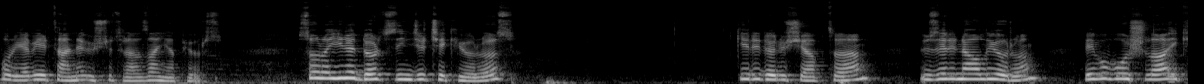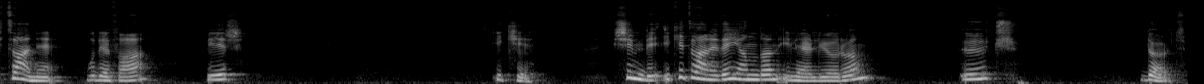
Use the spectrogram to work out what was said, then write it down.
buraya bir tane üçlü trabzan yapıyoruz. Sonra yine 4 zincir çekiyoruz. Geri dönüş yaptım. Üzerine alıyorum ve bu boşluğa iki tane bu defa bir iki şimdi iki tane de yandan ilerliyorum 3 4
